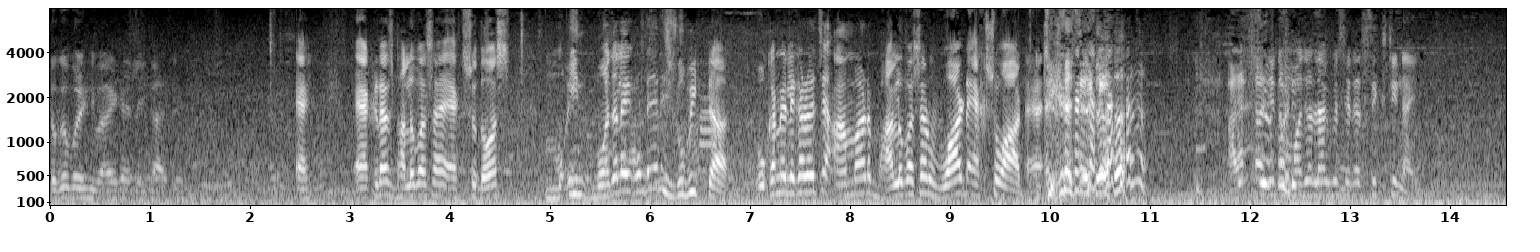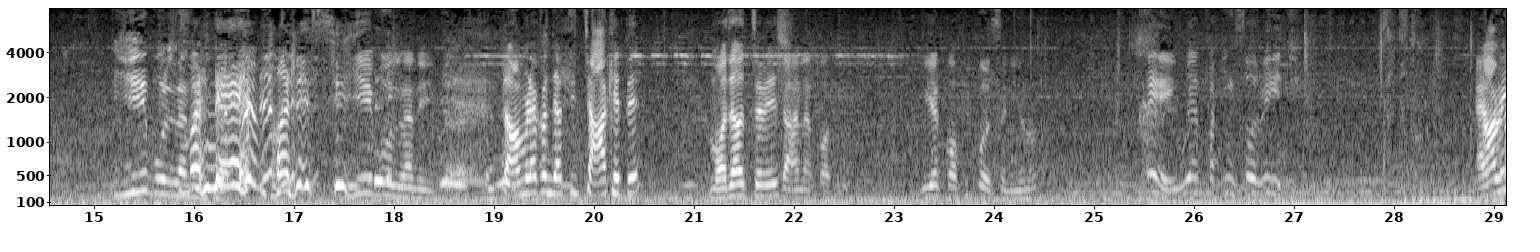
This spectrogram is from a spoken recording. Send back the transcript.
তোকে বলিনি বা এখানে লেখা আছে। একরাশ ভালোবাসা একশো দশ। মজা লাগে কোনটা জানিস? রুবিরটা। ওখানে লেখা রয়েছে আমার ভালোবাসার ওয়ার্ড একশো আট। ঠিক আছে? আর একটা যেটা মজা লাগবে সেটা সিক্সটি নাইন ইয়ে বললাম। মানে মানে ইয়ে বললাম। তো আমরা এখন যাচ্ছি চা খেতে। মজা হচ্ছে বেশ। চা না coffee. We are coffee person you know Hey, we are fucking so rich. আমি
